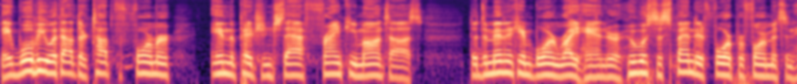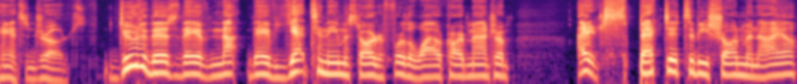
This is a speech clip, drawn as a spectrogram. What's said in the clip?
they will be without their top performer in the pitching staff, Frankie Montas, the Dominican born right hander who was suspended for performance enhancing drugs. Due to this, they have not they have yet to name a starter for the wild card matchup. I expect it to be Sean Manaea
